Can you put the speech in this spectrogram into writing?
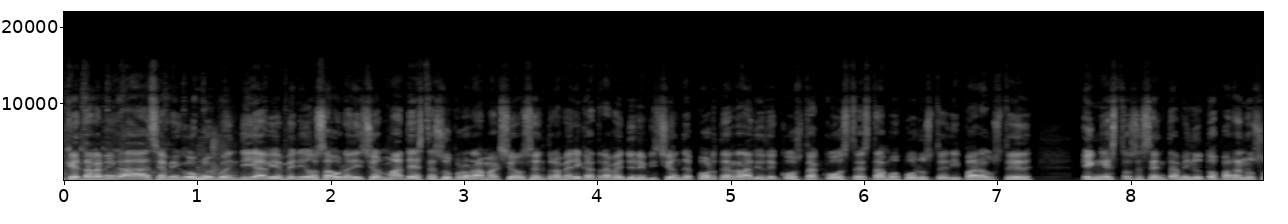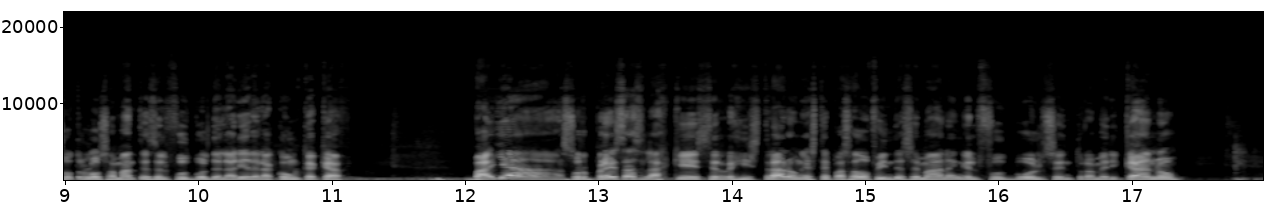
¿Qué tal amigas y amigos? Muy buen día, bienvenidos a una edición más de este su programa Acción Centroamérica a través de Univisión Deporte Radio de Costa a Costa. Estamos por usted y para usted en estos 60 minutos para nosotros los amantes del fútbol del área de la CONCACAF. Vaya sorpresas las que se registraron este pasado fin de semana en el fútbol centroamericano.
